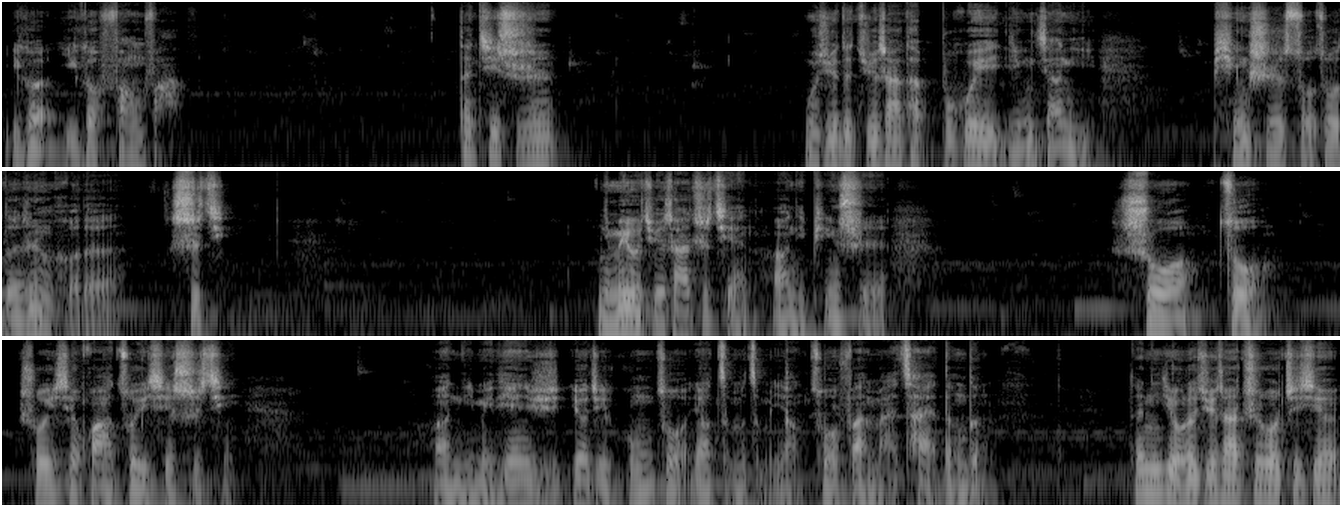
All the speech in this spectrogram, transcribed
一个一个方法。但其实，我觉得觉察它不会影响你平时所做的任何的事情。你没有觉察之前啊，你平时说做说一些话，做一些事情啊，你每天要去工作，要怎么怎么样，做饭、买菜等等。但你有了觉察之后，这些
